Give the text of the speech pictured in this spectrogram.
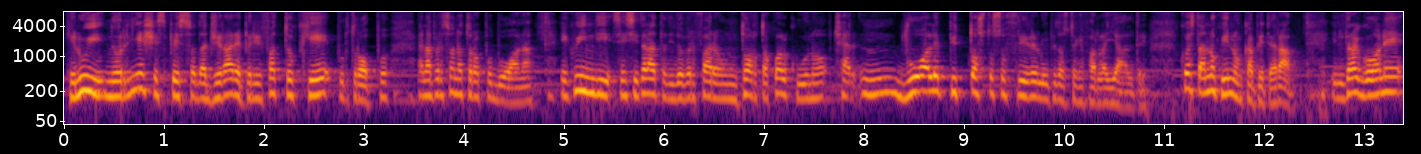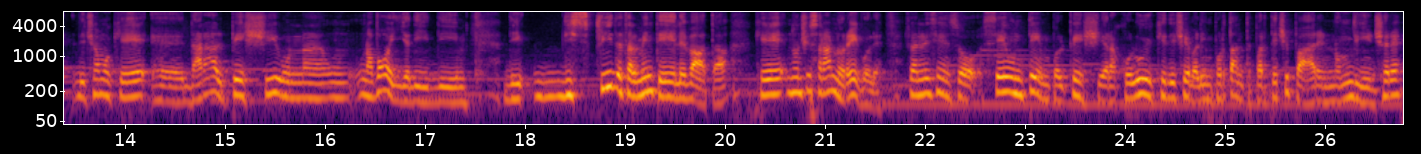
che lui non riesce spesso ad aggirare per il fatto che purtroppo è una persona troppo buona e quindi se si tratta di dover fare un torto a qualcuno cioè, vuole piuttosto soffrire lui piuttosto piuttosto che farla agli altri. Quest'anno qui non capiterà. Il dragone diciamo che eh, darà al pesci un, un, una voglia di, di, di, di, sfida talmente elevata che non ci saranno regole. Cioè nel senso se un tempo il pesci era colui che diceva l'importante è partecipare, non vincere,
